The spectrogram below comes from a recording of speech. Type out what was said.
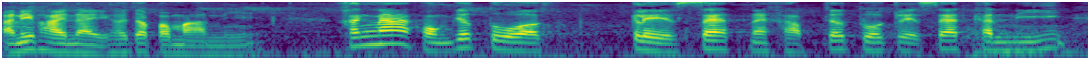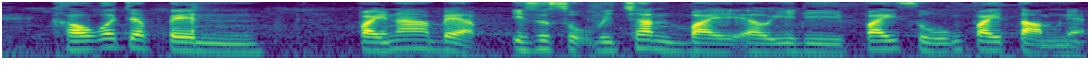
อันนี้ภายในเขาจะประมาณนี้ ข้างหน้าของเจ้าตัวเกรด Z นะครับ เจ้าตัวเกรด Z คันนี้เขาก็จะเป็นไฟหน้าแบบ Isuzu Vision by LED ไฟสูงไฟต่ำเนี่ย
